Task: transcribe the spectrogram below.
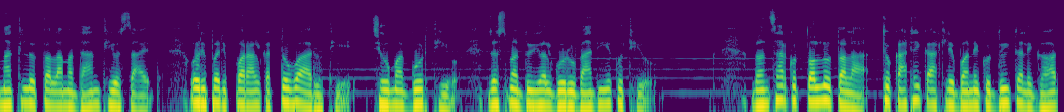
माथिल्लो तलामा धान थियो सायद। वरिपरि परालका टोवाहरू थिए छेउमा गोठ थियो जसमा दुई हल गोरु बाँधिएको थियो। धनसारको तल्लो तला त्यो काठै काठले बनेको दुई तले घर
